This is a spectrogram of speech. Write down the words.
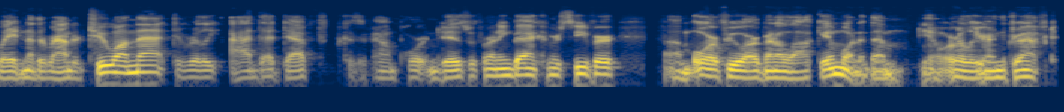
wait another round or two on that to really add that depth because of how important it is with running back and receiver, um, or if you are going to lock in one of them, you know, earlier in the draft.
